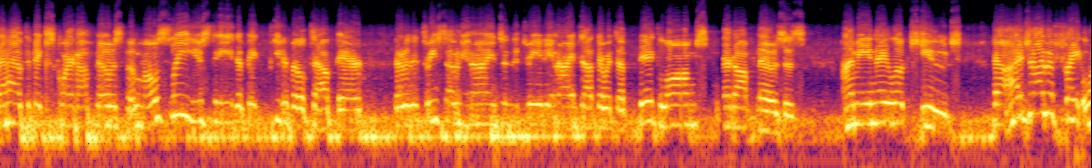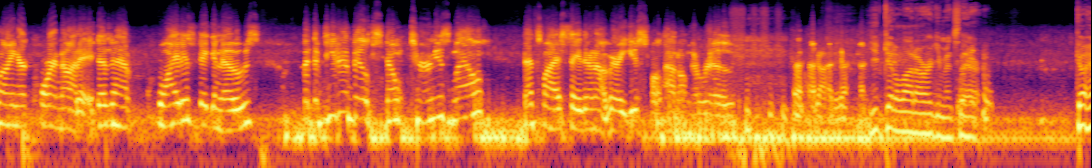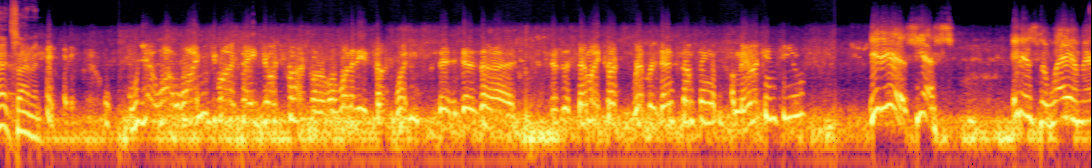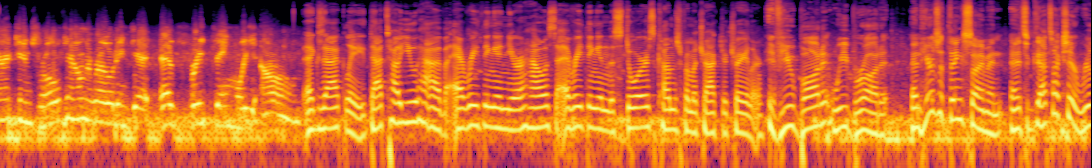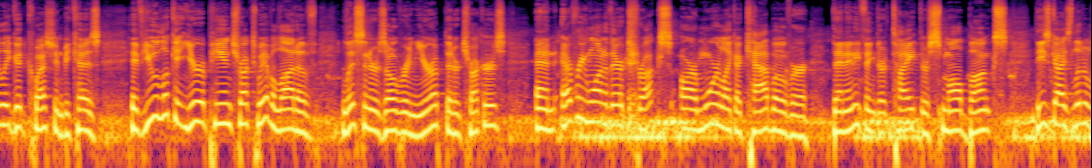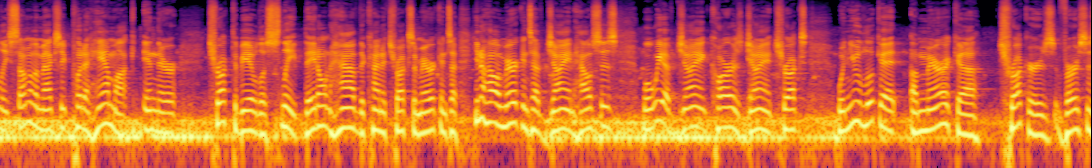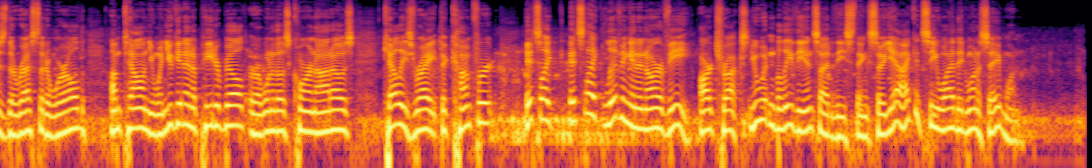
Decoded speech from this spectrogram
that have the big squared off nose, but mostly you see the big Peterbilts out there. There are the 379s and the 389s out there with the big, long, squared off noses. I mean, they look huge. Now, I drive a Freightliner Coronado. It doesn't have quite as big a nose, but the Peterbilts don't turn as well. That's why I say they're not very useful out on the road. Got it. You'd get a lot of arguments there. Go ahead, Simon. Yeah, why, why would you want to save your truck or, or one of these trucks? What does uh, does a semi truck represent something American to you? It is, yes. It is the way Americans roll down the road and get everything we own. Exactly. That's how you have everything in your house, everything in the stores comes from a tractor trailer. If you bought it, we brought it. And here's the thing, Simon, and it's that's actually a really good question because if you look at European trucks, we have a lot of listeners over in Europe that are truckers, and every one of their trucks are more like a cab over than anything. They're tight, they're small bunks. These guys literally, some of them actually put a hammock in their truck to be able to sleep. They don't have the kind of trucks Americans have. You know how Americans have giant houses? Well, we have giant cars, giant trucks. When you look at America, truckers versus the rest of the world, I'm telling you, when you get in a Peterbilt or one of those Coronados, Kelly's right. The comfort, it's like it's like living in an RV. Our trucks, you wouldn't believe the inside of these things. So yeah, I could see why they'd want to save one.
